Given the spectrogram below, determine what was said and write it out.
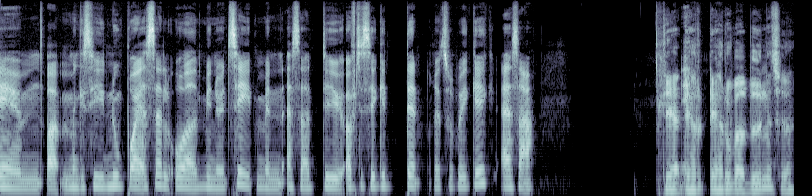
Øhm, og man kan sige, nu bruger jeg selv ordet minoritet, men altså, det er oftest ikke den retorik, ikke? Altså, det, har, det, har, det har du været vidne til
